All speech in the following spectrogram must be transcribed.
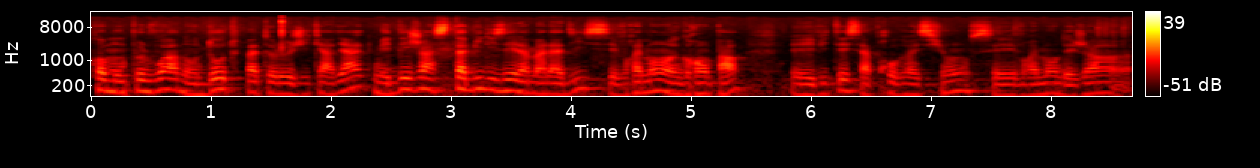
comme on peut le voir dans d'autres pathologies cardiaques, mais déjà stabiliser la maladie, c'est vraiment un grand pas. Et éviter sa progression, c'est vraiment déjà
